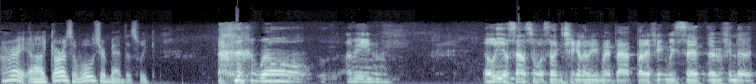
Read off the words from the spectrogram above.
All right, uh, Garza, what was your bad this week? well, I mean, Elias Samson was actually gonna be my bet, but I think we said everything that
